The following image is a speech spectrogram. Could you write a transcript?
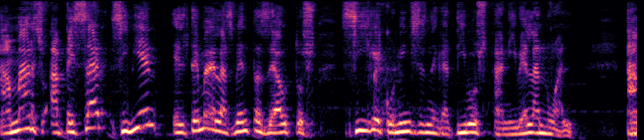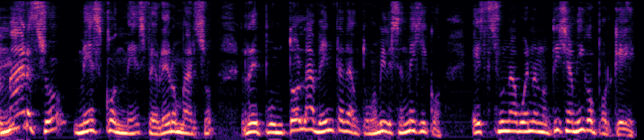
A marzo, a pesar, si bien el tema de las ventas de autos sigue con índices negativos a nivel anual, a marzo, mes con mes, febrero-marzo, repuntó la venta de automóviles en México. Esta es una buena noticia, amigo, porque,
